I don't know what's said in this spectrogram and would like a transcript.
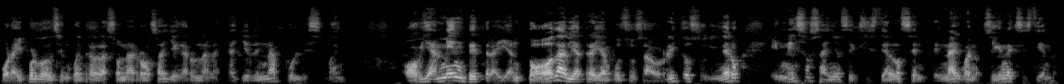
Por ahí por donde se encuentra la zona rosa, llegaron a la calle de Nápoles. Bueno Obviamente traían, todavía traían pues sus ahorritos, su dinero. En esos años existían los centenarios, bueno, siguen existiendo,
